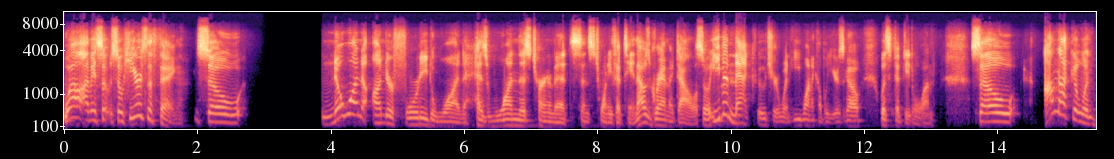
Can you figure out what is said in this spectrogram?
Well, I mean, so so here's the thing. So no one under 40 to 1 has won this tournament since 2015. That was Graham McDowell. So even Matt Kuchar, when he won a couple years ago, was 50 to 1. So I'm not going.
